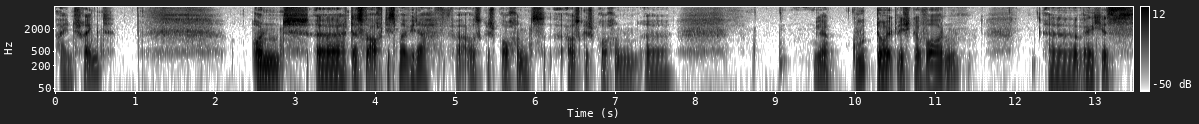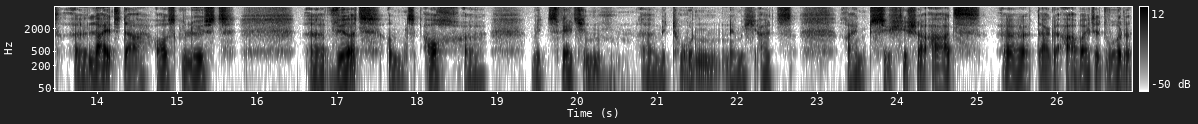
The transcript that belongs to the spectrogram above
einschränkt. Und äh, das war auch diesmal wieder ausgesprochen, ausgesprochen äh, ja, gut deutlich geworden, äh, welches äh, Leid da ausgelöst äh, wird und auch äh, mit welchen Methoden, nämlich als rein psychischer Art, da gearbeitet wurde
